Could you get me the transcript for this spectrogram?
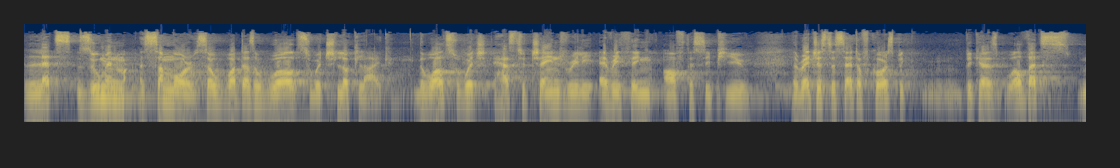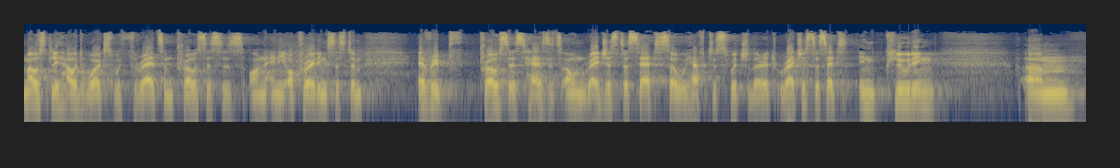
Let's zoom in some more. So what does a world switch look like? The world switch has to change really everything of the CPU. The register set, of course, because, well, that's mostly how it works with threads and processes on any operating system. Every process has its own register set, so we have to switch the register sets, including um,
